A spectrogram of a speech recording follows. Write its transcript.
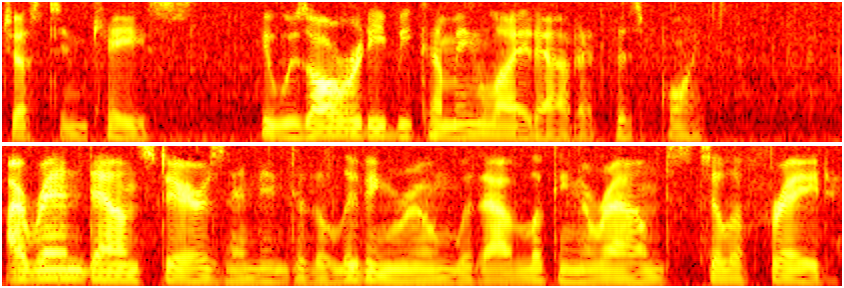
just in case. It was already becoming light out at this point. I ran downstairs and into the living room without looking around, still afraid.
